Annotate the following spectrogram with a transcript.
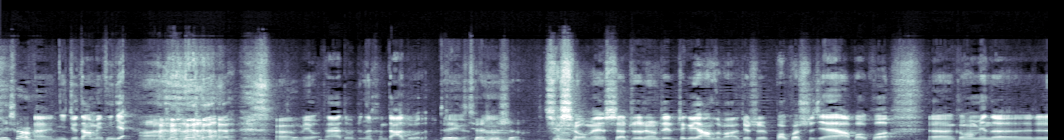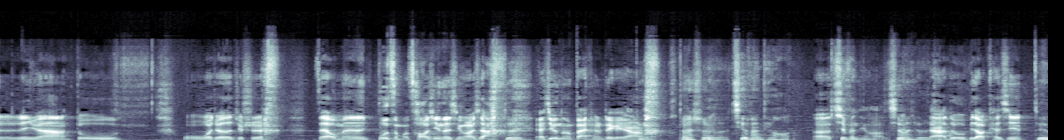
没事儿 哎，你就当没听见，啊，呃，没有，大家都真的很大度的，对这个确实是嗯确实，我们设置成这这个样子吧，就是包括时间啊，包括呃各方面的人员啊，都我我觉得就是在我们不怎么操心的情况下，对，也就能办成这个样了。但是气氛挺好的，呃，气氛挺好的，气氛确实大家都比较开心。对，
